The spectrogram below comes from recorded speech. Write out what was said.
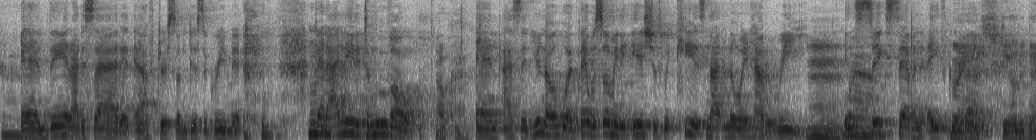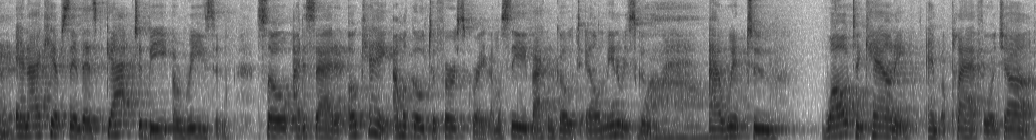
Mm-hmm. And then I decided, after some disagreement, that I mm-hmm. needed to move on. Okay. And I said, you know what? There were so many issues with kids not knowing how to read mm. in Wow. sixth, seventh, and eighth grade. Yes, still today. And I kept saying, there's got to be a reason. So I decided, okay, I'm gonna go to first grade. I'm gonna see if I can go to elementary school. Wow. I went to Walton County and applied for a job.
